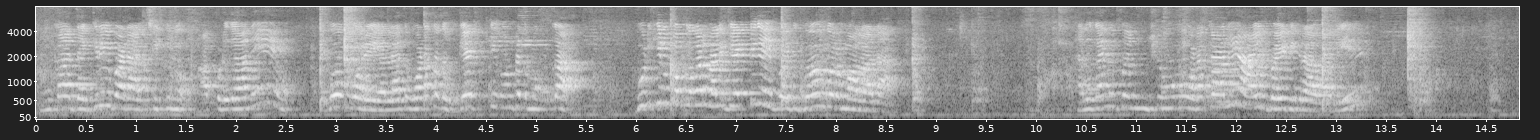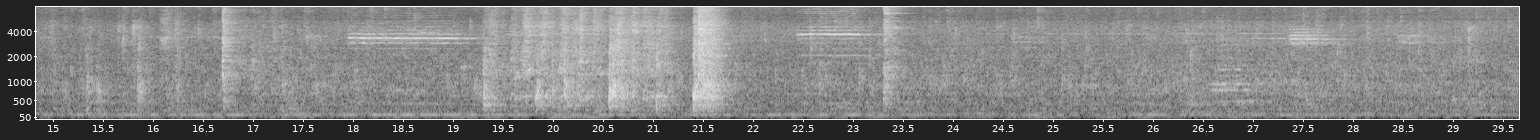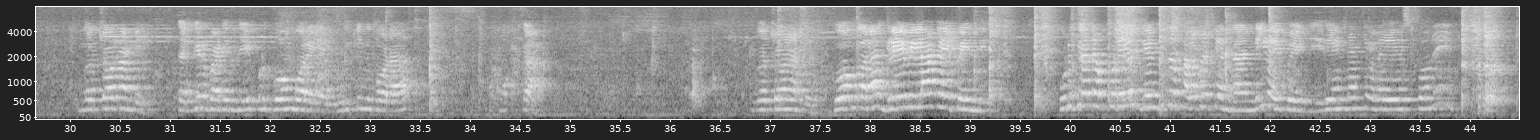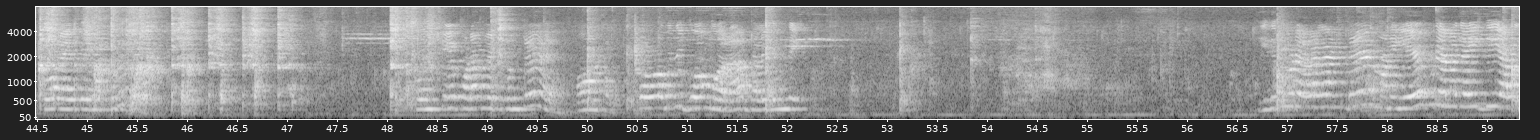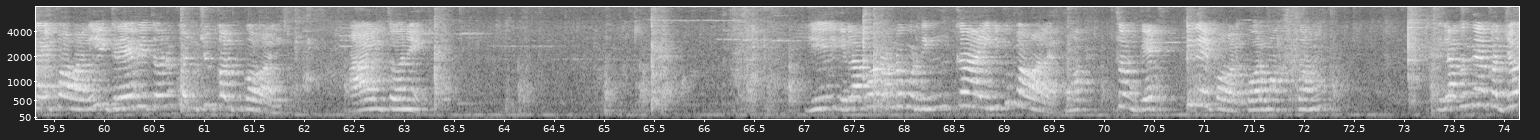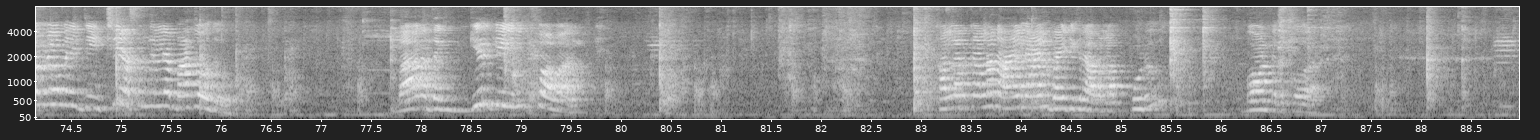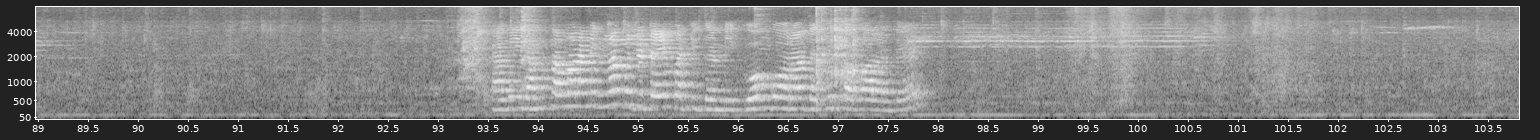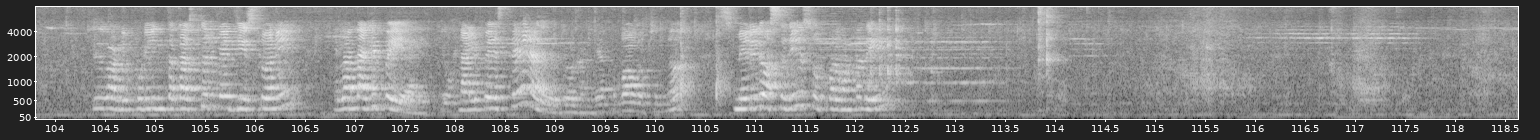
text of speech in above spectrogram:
ఇంకా దగ్గరికి పడాలి చికెన్. అప్పుడు కానీ గోంగూర వేయాలి అది ఉడకదు. గట్టిగా ఉంటుంది ముక్క. ఉడికిన ముక్క కూడా మళ్ళీ గట్టిగా అయిపోయింది గోంగూర మొలాడ అందుకని కొంచెం ఉడకాలి ఆయిల్ బయటికి రావాలి. ఉంది. ఇప్పుడు గోంగూర వేయాలి ఉడికింది కూడా మొక్క. ఇంకా చూడండి. గోంగూర గ్రేవీ లాగా అయిపోయింది. ఉడికేటప్పుడే గెంటుతో కలపెట్టాను రండి అయిపోయింది. ఇదేంటంటే ఇలా వేసుకొని కూర అయిపోయినప్పుడు కొంచెం కూడా పెట్టుకుంటే బాగుంటుంది. పొడవుది గోంగూర భలే ఉంది. ఇది కూడా ఎలాగంటే మనం ఏపుడు ఎలాగైద్ది ఎలాగైపోవాలి. గ్రేవీతోనే కొంచెం కలుపుకోవాలి. ఆయిల్తోనే. ఈ ఇలా కూడా ఉండకూడదు. ఇంకా ఇనికిపోవాలి. మొత్తం గట్టిగా అయిపోవాలి కూర మొత్తం. ఇలా ఉంది ఒక జోబిలో ఇచ్చి అసలు బాగోదు. బాగా దగ్గరికి ఇనికిపోవాలి. కలర్ కలర్ ఆయిల్ ఆయిల్ బయటికి రావాలి అప్పుడు. బాగుంటుంది కూర. అది ఇదంతా అవ్వాలంటే ఇంకా కొంచెం టైం పట్టిద్దండి. గోంగూర దగ్గరికి అవ్వాలంటే ఇదిగోండి ఇప్పుడు ఇంత కస్తూరి మీద తీసుకొని ఇలా నలిపేయాలి. ఇప్పుడు నలిపేస్తే చూడండి ఎంత బాగా వచ్చిందో స్మెల్ వస్తుంది సూపర్గా ఉంటుంది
